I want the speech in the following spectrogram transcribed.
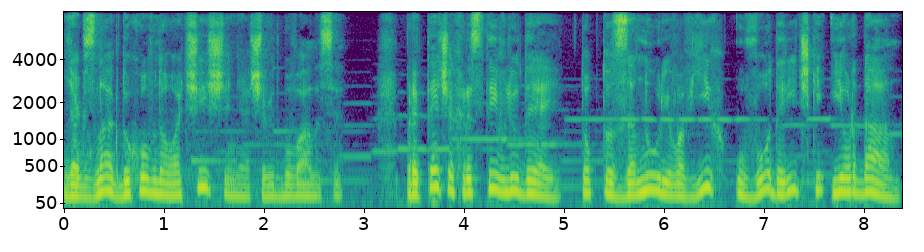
Як знак духовного очищення, що відбувалося, Предтеча хрестив людей, тобто занурював їх у води річки Іордан,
